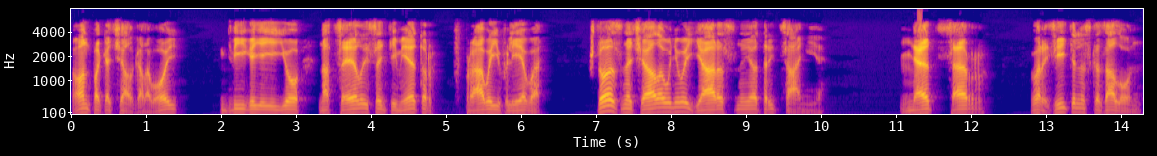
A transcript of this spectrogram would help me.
Он покачал головой, двигая ее на целый сантиметр вправо и влево, что означало у него яростное отрицание. «Нет, сэр», — выразительно сказал он.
